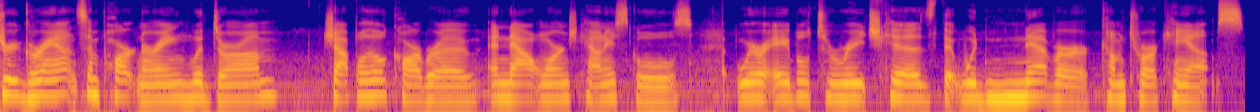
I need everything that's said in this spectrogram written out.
through grants and partnering with Durham, Chapel Hill Carrboro, and now Orange County Schools, we were able to reach kids that would never come to our camps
